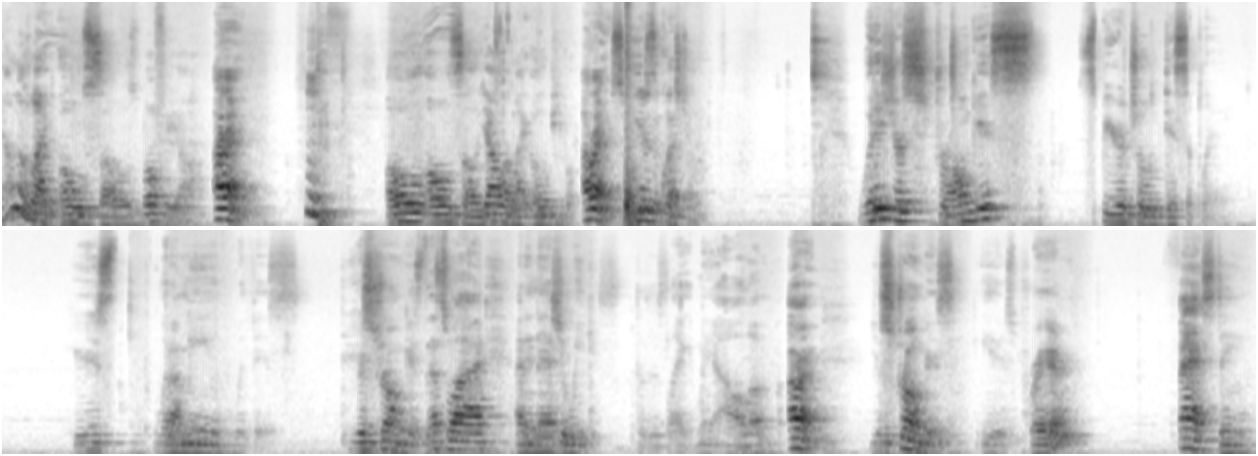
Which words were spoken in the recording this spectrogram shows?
y'all look like old souls, both of y'all. All right. Hmm. old, old soul. Y'all are like old people. All right, so here's the question What is your strongest spiritual discipline? Here's what I mean with this. Your strongest. That's why I didn't ask your weakest. Because it's like, man, all of them. All right. Your strongest is prayer, fasting,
